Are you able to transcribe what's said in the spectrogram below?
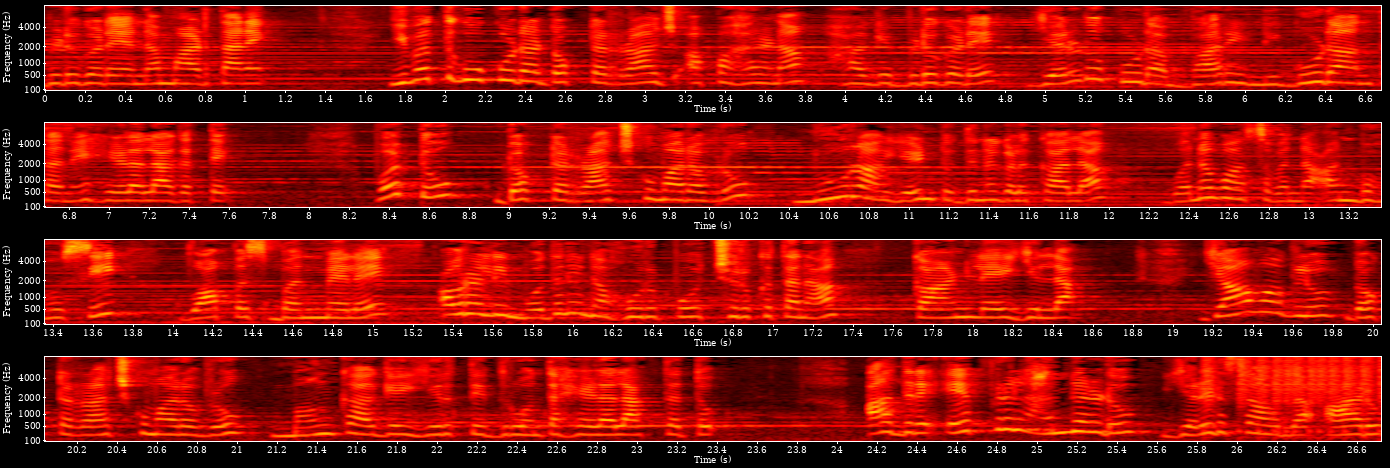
ಬಿಡುಗಡೆಯನ್ನ ಮಾಡ್ತಾನೆ. ಇವತ್ತಿಗೂ ಕೂಡ ಡಾಕ್ಟರ್ ರಾಜ್ ಅಪಹರಣ ಹಾಗೆ ಬಿಡುಗಡೆ ಎರಡೂ ಕೂಡ ಭಾರಿ ನಿಗೂಢ ಅಂತಾನೆ ಹೇಳಲಾಗತ್ತೆ. ಒಟ್ಟು ಡಾಕ್ಟರ್ ರಾಜ್ಕುಮಾರ್ ಅವರು ನೂರ ಎಂಟು ದಿನಗಳ ಕಾಲ ವನವಾಸವನ್ನ ಅನುಭವಿಸಿ ವಾಪಸ್ ಬಂದ್ಮೇಲೆ ಅವರಲ್ಲಿ ಮೊದಲಿನ ಹುರುಪು ಚುರುಕುತನ ಕಾಣಲೇ ಇಲ್ಲ. ಯಾವಾಗಲೂ ಡಾಕ್ಟರ್ ರಾಜ್ಕುಮಾರ್ ಅವರು ಮಂಕಾಗೆ ಇರ್ತಿದ್ರು ಅಂತ ಹೇಳಲಾಗ್ತಿತ್ತು. ಆದರೆ ಏಪ್ರಿಲ್ ಹನ್ನೆರಡು ಎರಡು ಸಾವಿರದ ಆರು,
